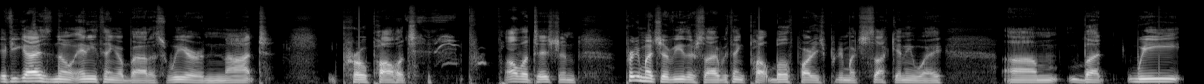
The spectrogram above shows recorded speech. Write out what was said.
If you guys know anything about us, we are not pro polit politician. Pretty much of either side. We think po- both parties pretty much suck anyway. Um, but we,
